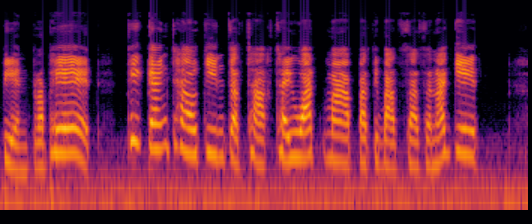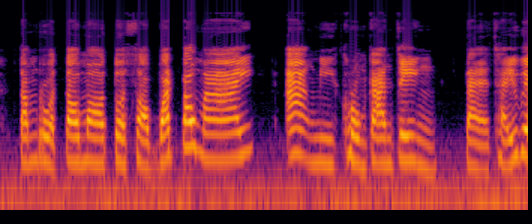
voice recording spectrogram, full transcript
เปลี่ยนประเภท ที่แก๊งชาวจีนจัดฉากใช้วัดมาปฏิบัติศาสนกิจ ตำรวจตอมตรวจสอบวัดเป้าหมาย อ้างมีโครงการจริง แต่ใช้เว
